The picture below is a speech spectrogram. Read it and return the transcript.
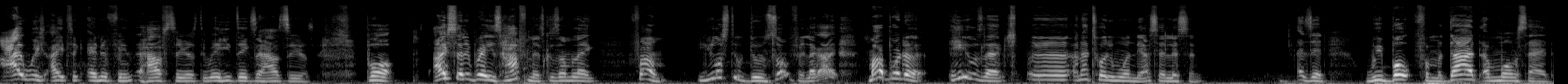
I wish I took anything half serious the way he takes it half serious. But I celebrate his halfness because I'm like, fam, you're still doing something. Like I, my brother, he was like, uh, and I told him one day, I said, listen, I said, we both from my dad and mom's side,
